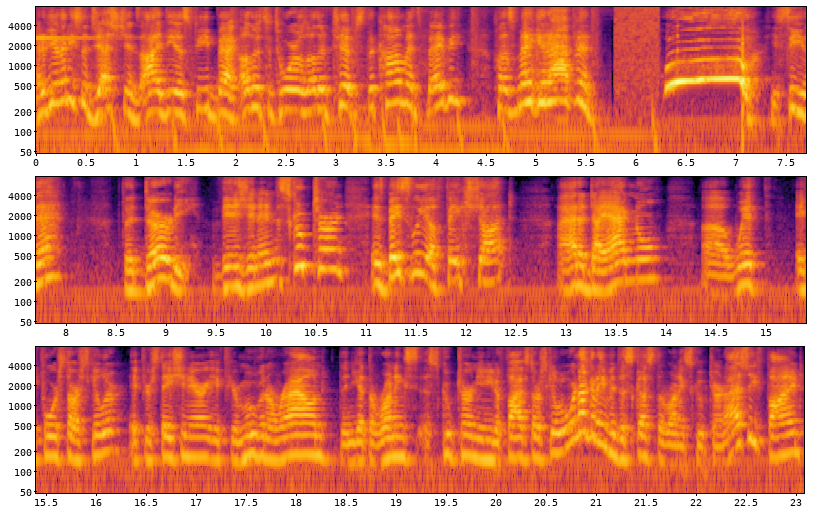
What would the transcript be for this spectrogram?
And if you have any suggestions, ideas, feedback, other tutorials, other tips, the comments, baby. Let's make it happen. Woo! You see that? The dirty vision. And the scoop turn is basically a fake shot at a diagonal uh, with a four-star skiller. If you're stationary, if you're moving around, then you got the running scoop turn. You need a five-star skiller. We're not going to even discuss the running scoop turn. I actually find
